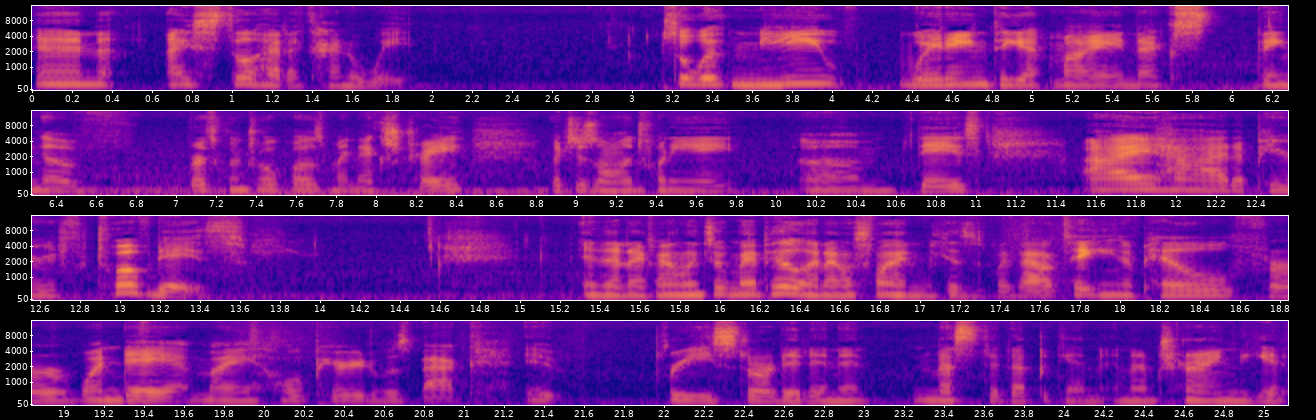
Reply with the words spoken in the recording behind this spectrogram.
And I still had to kind of wait. So with me waiting to get my next thing of birth control pills, my next tray, which is only 28 um, days, I had a period for 12 days. And then I finally took my pill and I was fine because without taking a pill for one day, my whole period was back. It restarted and it messed it up again. And I'm trying to get,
